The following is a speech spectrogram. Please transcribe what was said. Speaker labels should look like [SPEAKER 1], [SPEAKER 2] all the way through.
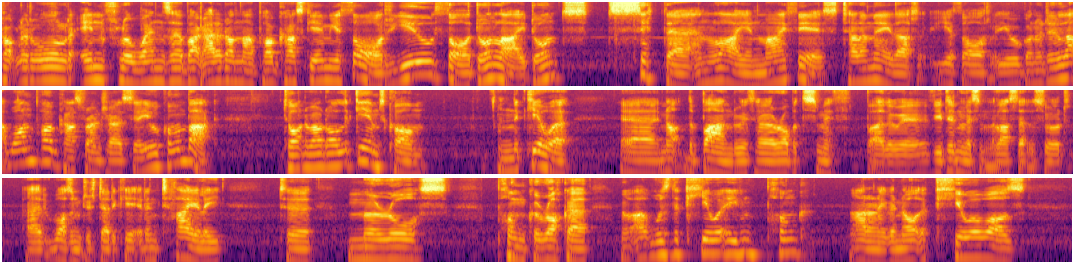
[SPEAKER 1] chocolate, old influenza back at it on that podcast game. You thought, you thought, don't lie, don't sit there and lie in my face telling me that you thought you were going to do that one podcast franchise, say you were coming back, talking about all the Gamescom and the Cure, uh, not the band with uh, Robert Smith, by the way. If you didn't listen to the last episode, uh, it wasn't just dedicated entirely to morose punk rocker. Uh, was the Cure even punk? I don't even know what the Cure was.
